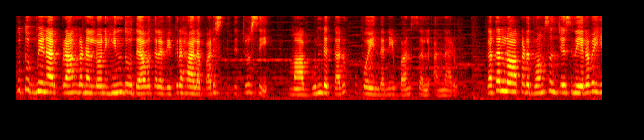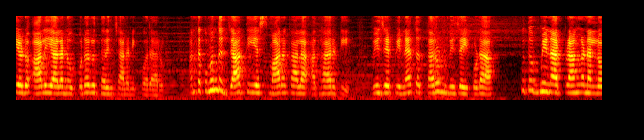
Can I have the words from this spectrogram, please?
కుతుబ్ మినార్ ప్రాంగణంలోని హిందూ దేవతల విగ్రహాల పరిస్థితి చూసి మా గుండె తరుక్కుపోయిందని బన్సల్ అన్నారు. గతంలో అక్కడ ధ్వంసం చేసిన ఇరవై ఏడు ఆలయాలను పునరుద్ధరించాలని కోరారు. అంతకుముందు జాతీయ స్మారకాల అథారిటీ బీజేపీ నేత తరుణ్ విజయ్ కూడా కుతుబ్మీనార్ ప్రాంగణంలో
